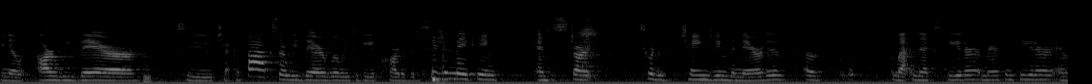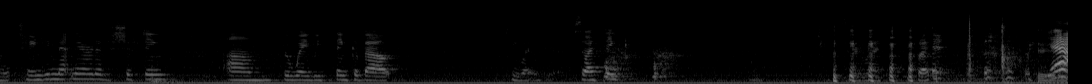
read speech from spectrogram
you know, are we there to check a box? Are we there really to be a part of the decision making and to start sort of changing the narrative of Latinx theater, American theater, and changing that narrative, shifting um, the way we think about TYA theater. So I think. Sorry, what I did. Okay. Yeah,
